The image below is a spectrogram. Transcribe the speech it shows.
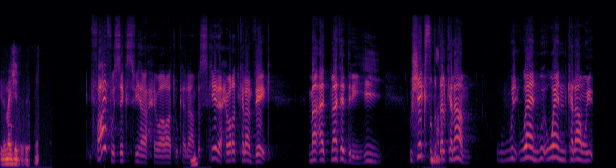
كذا ما جذبتني. five و6 فيها حوارات وكلام بس كذا حوارات وكلام vague ما ما تدري هي. وش يقصد بذا الكلام؟ وين وين كلامه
